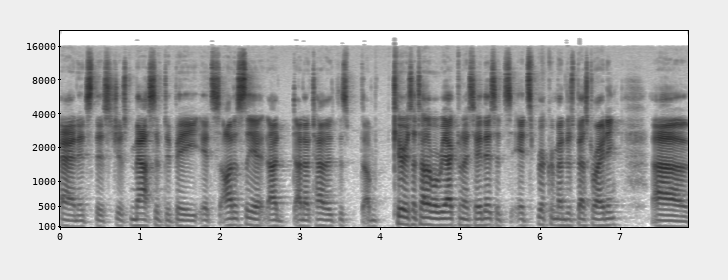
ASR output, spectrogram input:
and it's this just massive debate. It's honestly, I, I know Tyler. This I'm curious how Tyler will react when I say this. It's it's Rick Remender's best writing. Uh,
